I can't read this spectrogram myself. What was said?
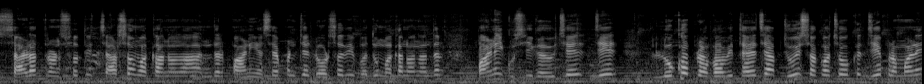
સાડા ત્રણસોથી ચારસો મકાનોના અંદર પાણી હશે પણ જે દોઢસોથી વધુ મકાનોના અંદર પાણી ઘૂસી ગયું છે જે લોકો પ્રભાવિત થયા છે આપ જોઈ શકો છો કે જે પ્રમાણે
